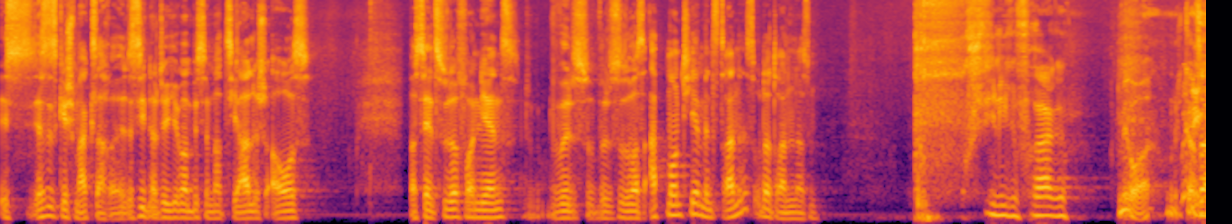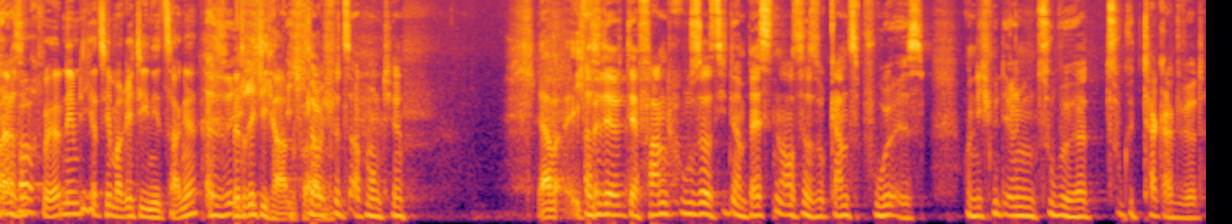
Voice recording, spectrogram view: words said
ist, das ist Geschmackssache. Das sieht natürlich immer ein bisschen martialisch aus. Was hältst du davon, Jens? Würdest, würdest du sowas abmontieren, wenn es dran ist, oder dran lassen? Schwierige Frage. Ja, ganz Also- einfach. Wir nehmen dich jetzt hier mal richtig in die Zange Also mit ich, richtig harten Ich Fragen. glaube, ich würde es abmontieren. Ja, Also der, der Fun Cruiser sieht am besten aus, wenn er so ganz pur ist und nicht mit irgendeinem Zubehör zugetackert wird.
